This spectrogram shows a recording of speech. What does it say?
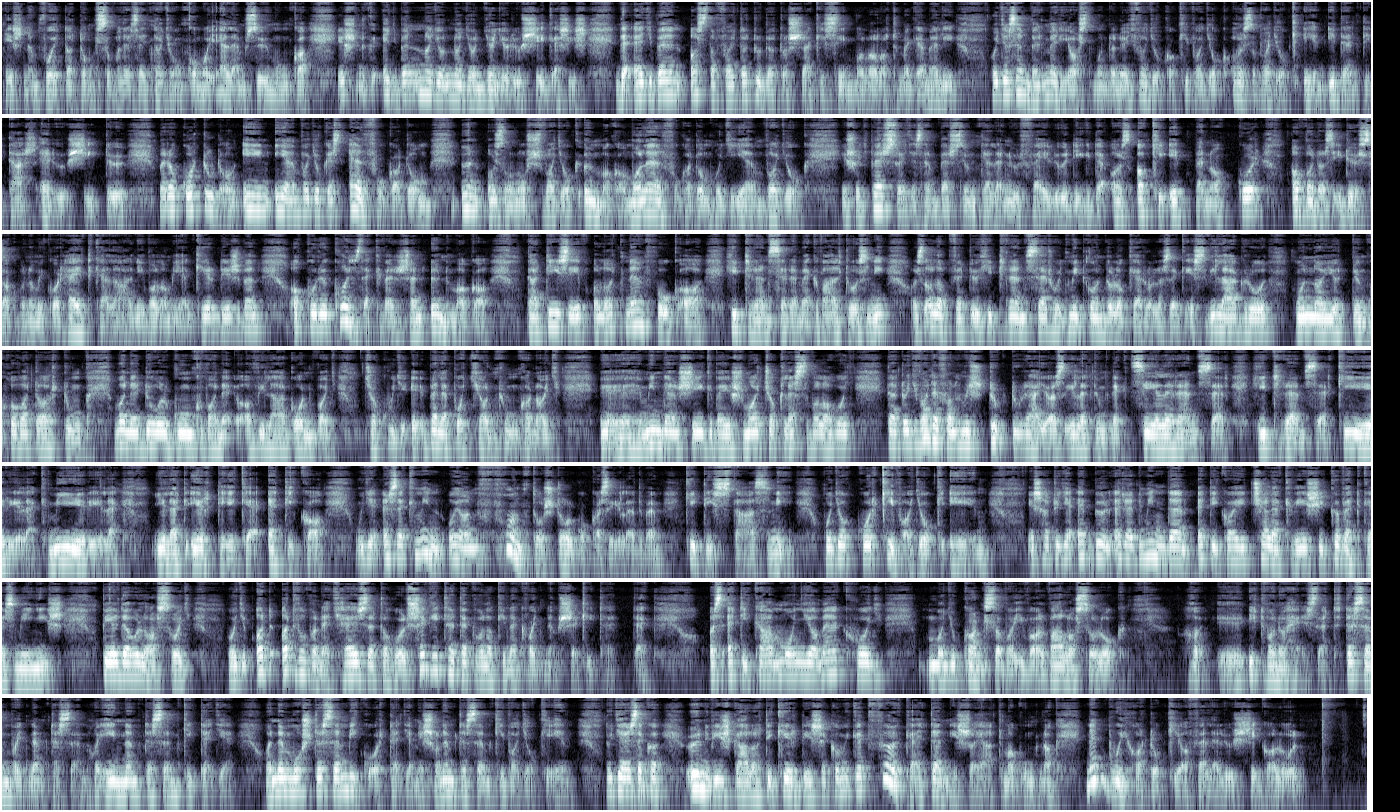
És nem folytatom, szóval ez egy nagyon komoly elemző munka, és egyben nagyon-nagyon gyönyörűséges is, de egyben azt a fajta tudatossági színvonalat megemeli, hogy az ember meri azt mondani, hogy vagyok, aki vagyok, az vagyok én, identitás erősítő, mert akkor tudom, én ilyen vagyok, ezt elfogadom, önazonos vagyok, önmagammal elfogadom, hogy ilyen vagyok, és hogy persze, hogy az ember szüntelenül fejlődik, de az, aki éppen akkor, abban az időszakban, amikor helyt kell állni valamilyen kérdésben, életében, akkor ő konzekvensen önmaga. Tehát tíz év alatt nem fog a hitrendszere megváltozni. Az alapvető hitrendszer, hogy mit gondolok erről az egész világról, honnan jöttünk, hova tartunk, van-e dolgunk, van-e a világon, vagy csak úgy belepottyantunk a nagy mindenségbe, és majd csak lesz valahogy. Tehát, hogy van-e valami struktúrája az életünknek, célrendszer, hitrendszer, kiért élek, miért élek, életértéke, etika. Ugye ezek mind olyan fontos dolgok az életben kitisztázni, hogy akkor ki vagyok én. És hát ugye ebből ered minden etikai cselekvési következmény is. Például az, hogy, hogy ad, adva van egy helyzet, ahol segíthetek valakinek, vagy nem segíthettek. Az etikám mondja meg, hogy mondjuk Kant szavaival válaszolok, ha itt van a helyzet, teszem vagy nem teszem, ha én nem teszem, ki tegye. Ha nem most teszem, mikor tegyem, és ha nem teszem, ki vagyok én. Ugye ezek a önvizsgálati kérdések, amiket föl kell tenni saját magunknak. Nem bújhatok ki a felelősség alól.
